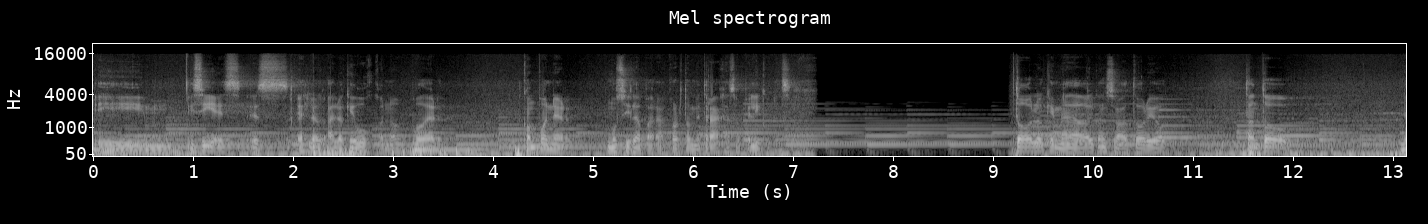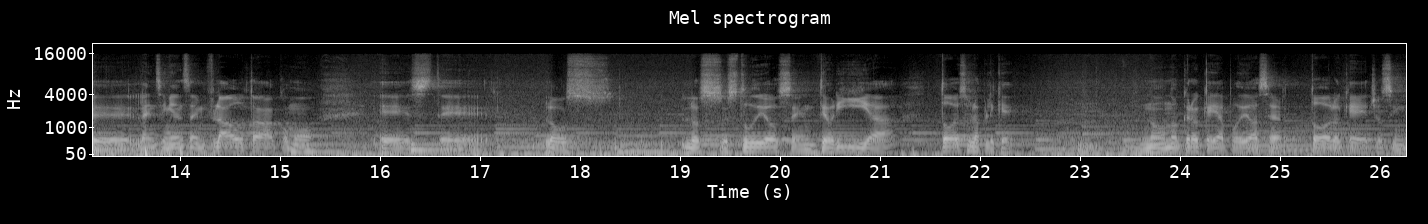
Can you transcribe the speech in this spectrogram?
Y, sí, es, es, es a lo que busco, ¿no? Poder componer música para cortometrajes o películas. Todo lo que me ha dado el conservatorio, tanto eh, la enseñanza en flauta como este, los, los estudios en teoría, todo eso lo apliqué. No, no creo que haya podido hacer todo lo que he hecho sin,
